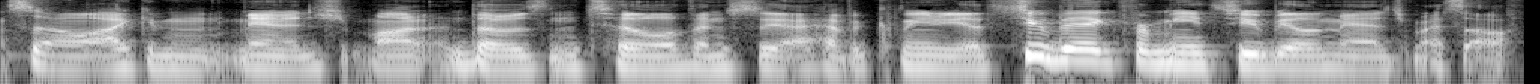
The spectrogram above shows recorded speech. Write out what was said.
So I can manage those until eventually I have a community that's too big for me to be able to manage myself.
